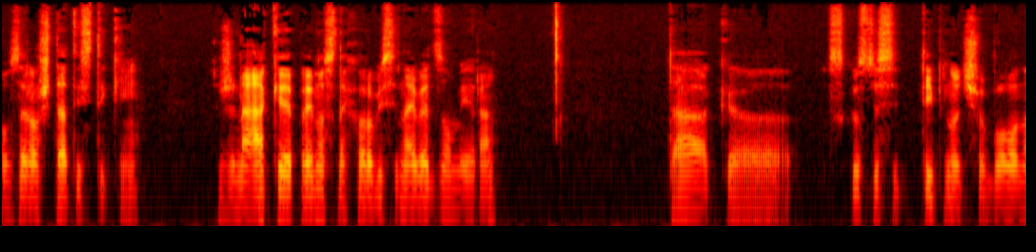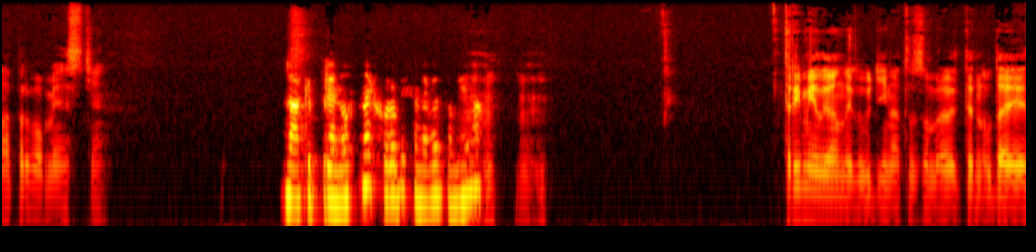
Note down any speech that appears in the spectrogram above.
pozeral štatistiky že na aké prenosné choroby si najviac zomiera, tak uh, skúste si typnúť, čo bolo na prvom mieste. Na aké prenosné choroby sa najviac zomiera? Uh-huh, uh-huh. 3 milióny ľudí na to zomreli. Ten údaj je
